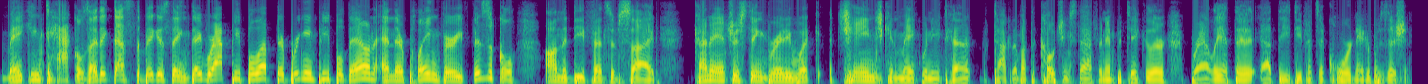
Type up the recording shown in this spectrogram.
making tackles. I think that's the biggest thing. They wrap people up, they're bringing people down, and they're playing very physical on the defensive side. Kind of interesting, Brady, what a change can make when you're of talking about the coaching staff, and in particular Bradley at the at the defensive coordinator position.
